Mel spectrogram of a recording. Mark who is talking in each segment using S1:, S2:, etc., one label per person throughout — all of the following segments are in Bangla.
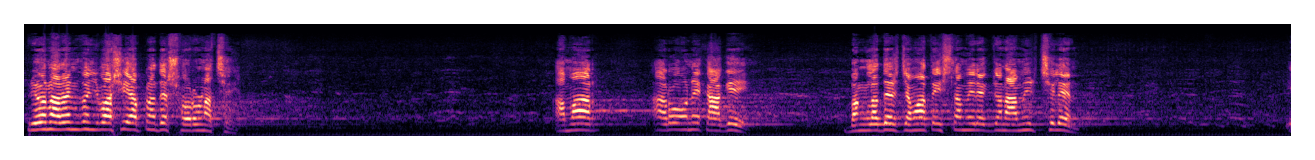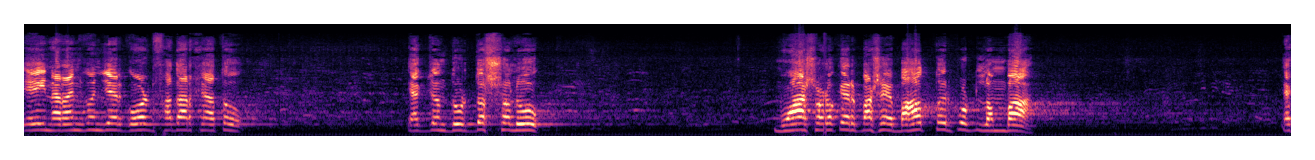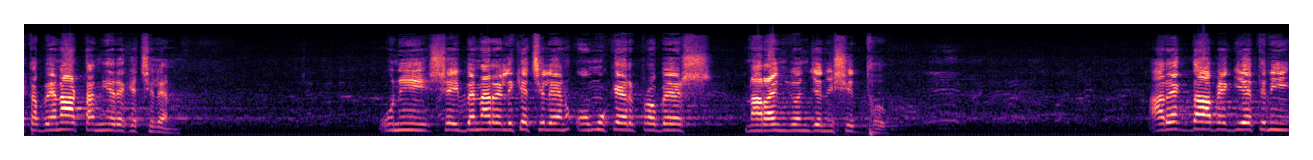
S1: প্রিয় নারায়ণগঞ্জবাসী, আপনাদের স্মরণ আছে। আমার আরও অনেক আগে বাংলাদেশ জামাতে ইসলামের একজন আমির ছিলেন। এই নারায়ণগঞ্জের গড ফাদার খ্যাত একজন দুর্দর্শ লোক। মহাসড়কের পাশে বাহাত্তর ফুট লম্বা একটা ব্যানার টানিয়ে রেখেছিলেন। উনি সেই ব্যানারে লিখেছিলেন, অমুকের প্রবেশ নারায়ণগঞ্জে নিষিদ্ধ। আরেক ধাপ এগিয়ে তিনি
